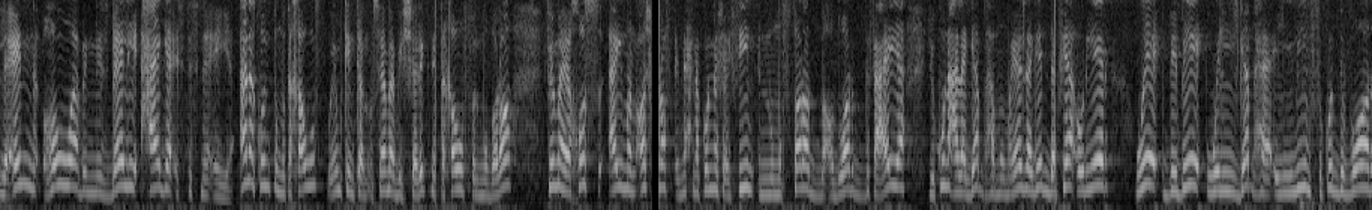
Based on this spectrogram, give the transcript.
لأن هو بالنسبة لي حاجة استثنائية. أنا كنت متخوف ويمكن كان أسامة بيشاركني التخوف في المباراة فيما يخص أيمن أشرف إن إحنا كنا شايفين إنه مفترض بأدوار دفاعية يكون على جبهة مميزة جدا فيها أوريير وبيبي والجبهة اليمين في كوت ديفوار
